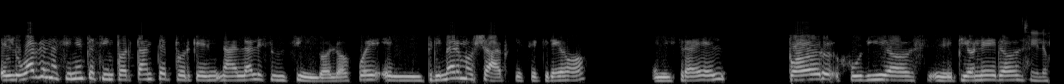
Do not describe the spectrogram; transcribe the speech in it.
el lugar de nacimiento es importante porque Nalal es un símbolo. Fue el primer Moshab que se creó en Israel por judíos eh, pioneros. Sí, los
